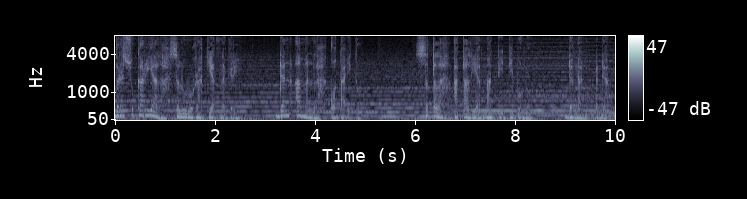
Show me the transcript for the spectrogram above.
bersukarialah seluruh rakyat negeri, dan amanlah kota itu. Setelah Atalia mati dibunuh dengan pedang.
